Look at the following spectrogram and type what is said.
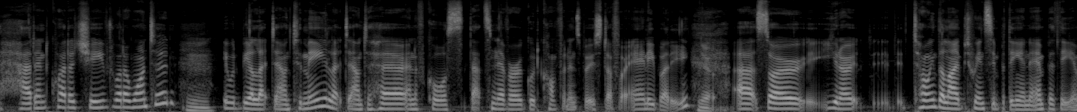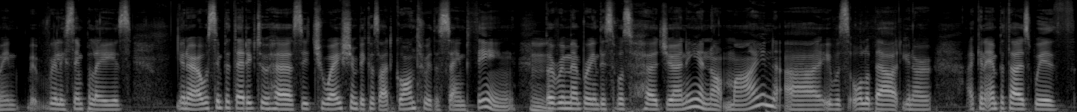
hadn't quite achieved what I wanted, Mm. it would be a letdown to me, letdown to her, and of course, that's never a good confidence booster for anybody. Yeah. Uh, so, you know, towing the line between sympathy and empathy, I mean, really simply is, you know, I was sympathetic to her situation because I'd gone through the same thing. Mm. But remembering this was her journey and not mine, uh, it was all about, you know, I can empathize with,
